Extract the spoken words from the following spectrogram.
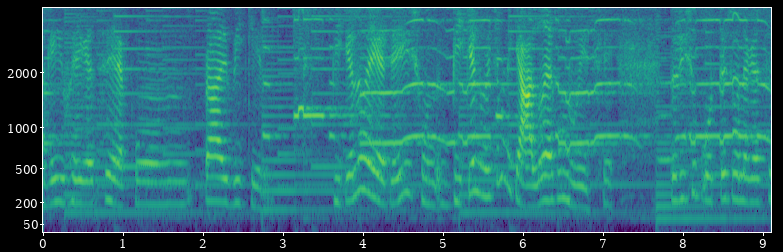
আগেই হয়ে গেছে, এখন প্রায় বিকেল। বিকেল হয়ে গেছে, এই বিকেল হয়েছে মানে কি আলো এখন রয়েছে। তো রিশু পড়তে চলে গেছে,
